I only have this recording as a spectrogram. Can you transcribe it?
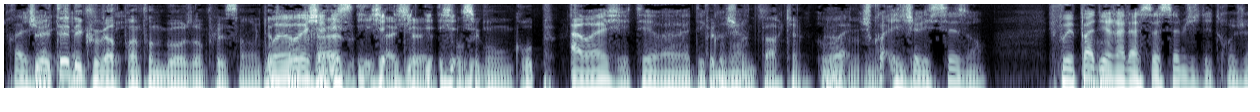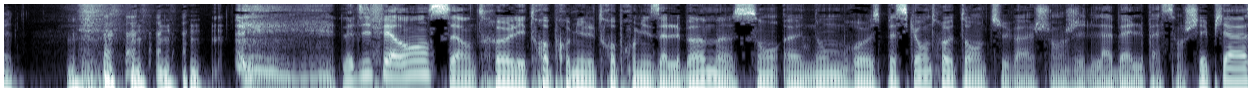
Après, Tu j'ai- as été découverte Printemps de Bourges en plus, hein, Ouais, ouais, j'avais- 93, j'ai- avec j'ai- euh, son second groupe, Ah ouais, j'ai été ouais, Punishment découverte. Park. Ouais, je crois, j'avais 16 ans. Je pouvais pas adhérer à la SACEM, j'étais trop jeune. La différence entre les trois premiers les trois premiers albums sont euh, nombreuses parce qu'entre temps tu vas changer de label passant chez Pias,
